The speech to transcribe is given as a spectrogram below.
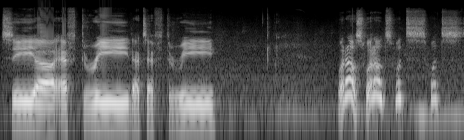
See, uh, F3, that's F3. What else? What else? What's, what's,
